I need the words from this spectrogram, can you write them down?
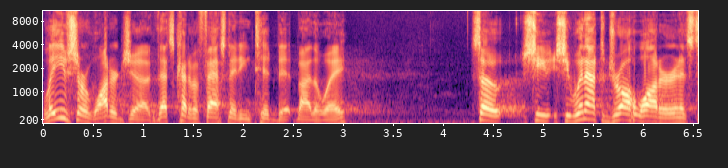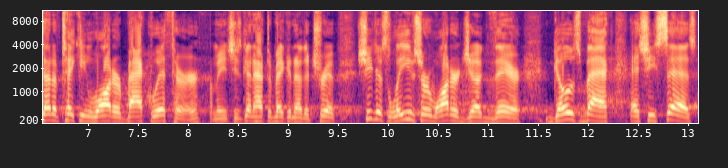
leaves her water jug. That's kind of a fascinating tidbit, by the way. So she, she went out to draw water, and instead of taking water back with her, I mean, she's going to have to make another trip, she just leaves her water jug there, goes back, and she says,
